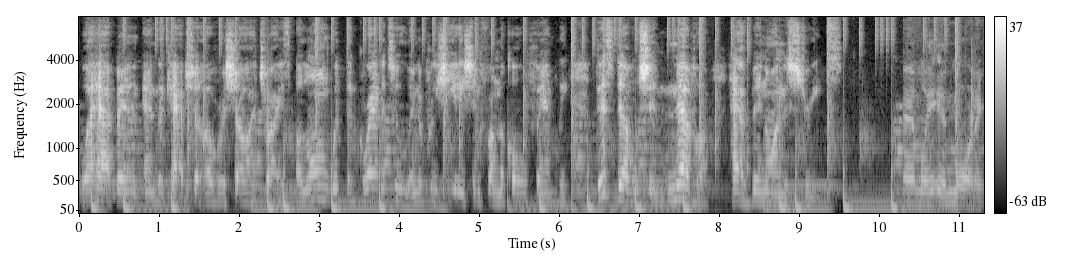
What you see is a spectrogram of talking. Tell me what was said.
what happened and the capture of Rashad Trice, along with the gratitude and appreciation from the Cole family. This devil should never have been on the streets. Family in mourning.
